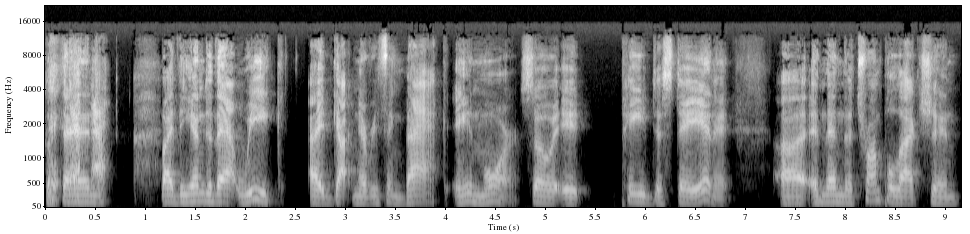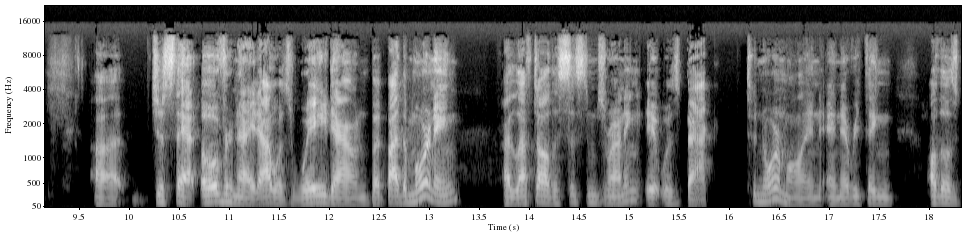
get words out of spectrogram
but then by the end of that week, I had gotten everything back and more. So it paid to stay in it. Uh, and then the Trump election, uh, just that overnight, I was way down. But by the morning, I left all the systems running. It was back to normal, and and everything, all those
